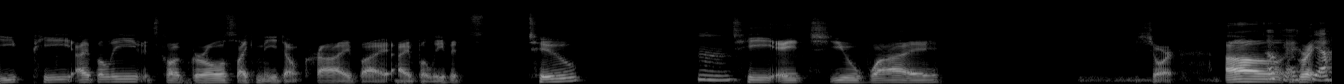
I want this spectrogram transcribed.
EP, I believe. It's called Girls Like Me Don't Cry by I believe it's two Hmm. T H U Y. Sure. Um Okay. great Yeah,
